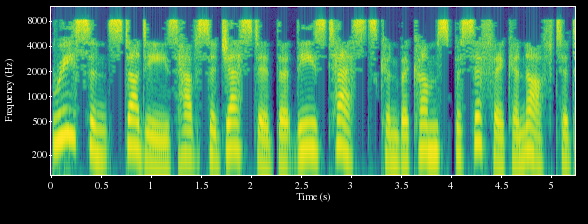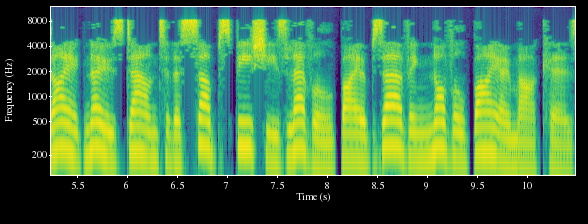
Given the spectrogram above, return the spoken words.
Recent studies have suggested that these tests can become specific enough to diagnose down to the sub-species level by observing novel biomarkers.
